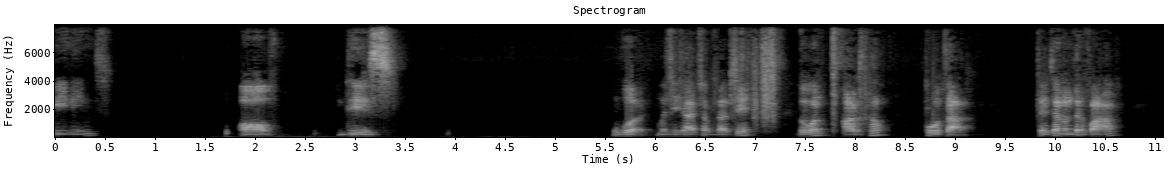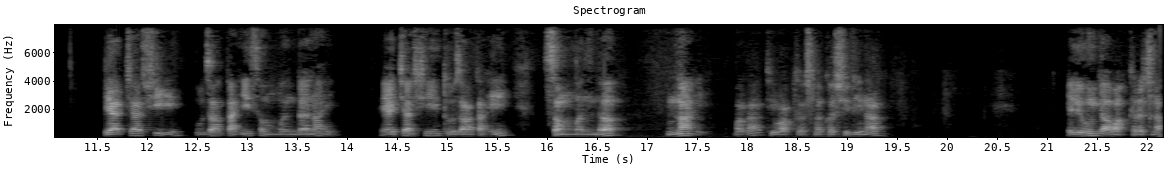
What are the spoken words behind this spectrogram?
meanings of this word. म्हणजे ह्या शब्दाचे दोन अर्थ होतात. त्याच्यानंतर पहा याच्याशी तुझा काही संबंध नाही. याच्याशी तुझा काही संबंध नाही. बघा ती वाक्यरचना कशी लिहिणार? हे लिहून घ्या वाक्यरचना.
